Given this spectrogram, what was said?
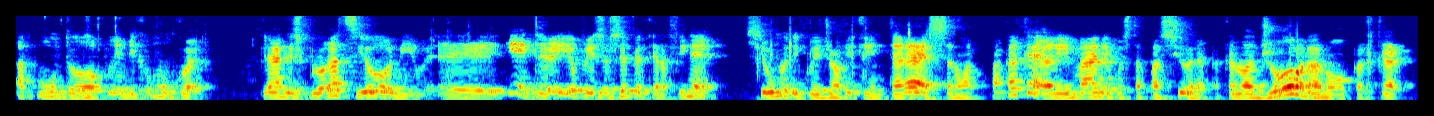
appunto, quindi comunque grandi esplorazioni. E, niente, io penso sempre che alla fine sia uno di quei giochi che interessano, ma perché rimane questa passione? Perché lo aggiornano? Perché...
